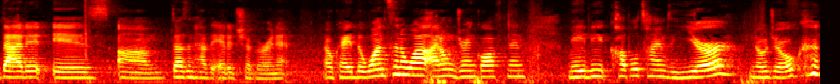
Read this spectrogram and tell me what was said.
that it is um, doesn't have the added sugar in it. Okay, the once in a while I don't drink often maybe a couple times a year, no joke.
